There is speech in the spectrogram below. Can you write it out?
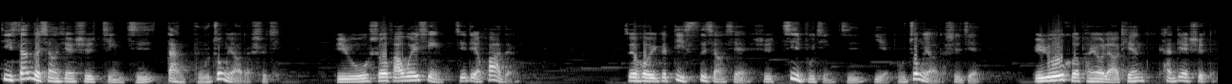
第三个象限是紧急但不重要的事情，比如收发微信、接电话等。最后一个第四象限是既不紧急也不重要的事件，比如和朋友聊天、看电视等。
